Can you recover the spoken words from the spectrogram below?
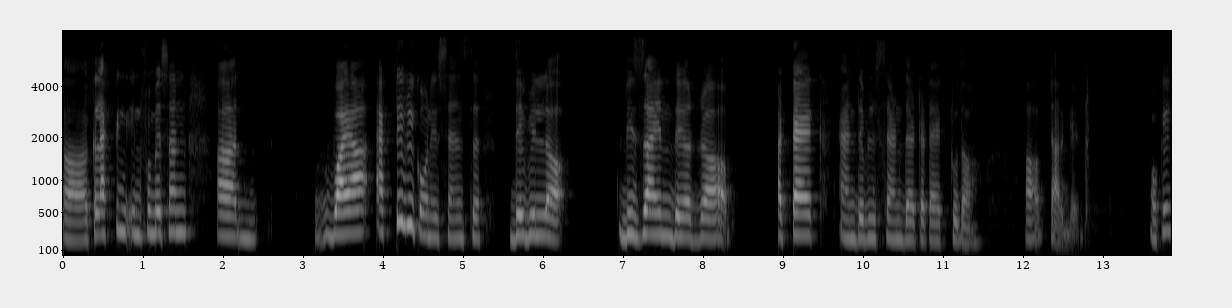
uh, uh, collecting information via active reconnaissance they will design their attack and they will send that attack to the target okay.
